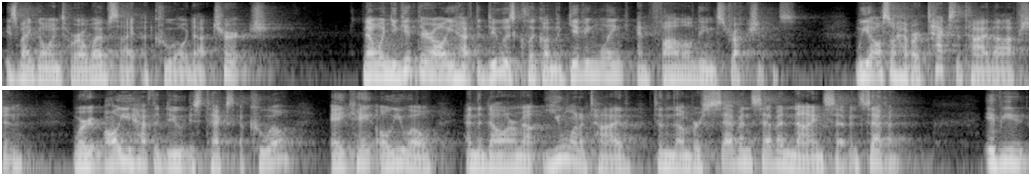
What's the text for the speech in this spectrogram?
is by going to our website, akouo.church. Now, when you get there, all you have to do is click on the giving link and follow the instructions. We also have our text a tithe option, where all you have to do is text Akouo, A K O U O, and the dollar amount you want to tithe to the number 77977. If you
